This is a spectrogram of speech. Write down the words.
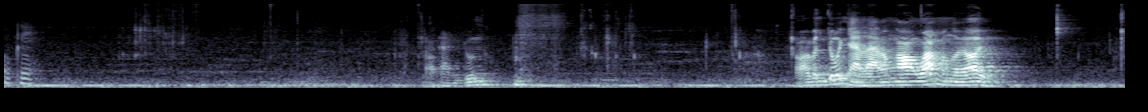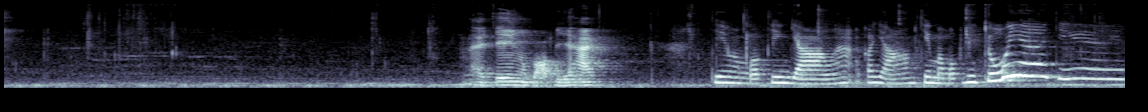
ok. Rồi, ăn chuối rồi bánh chuối nhà làm ngon quá mọi người ơi. Cái này chiên còn bột gì vậy hai? Chiên bằng bột chiên giòn á có giòn không? Chiên bằng bột chiên chuối á chiên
